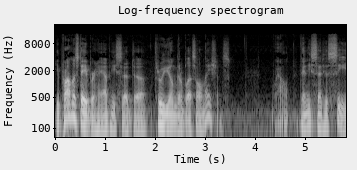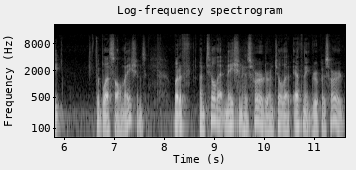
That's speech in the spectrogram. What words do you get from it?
He promised Abraham, he said, uh, Through you I'm going to bless all nations. Well, then he sent his seed to bless all nations. But if until that nation has heard or until that ethnic group has heard,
